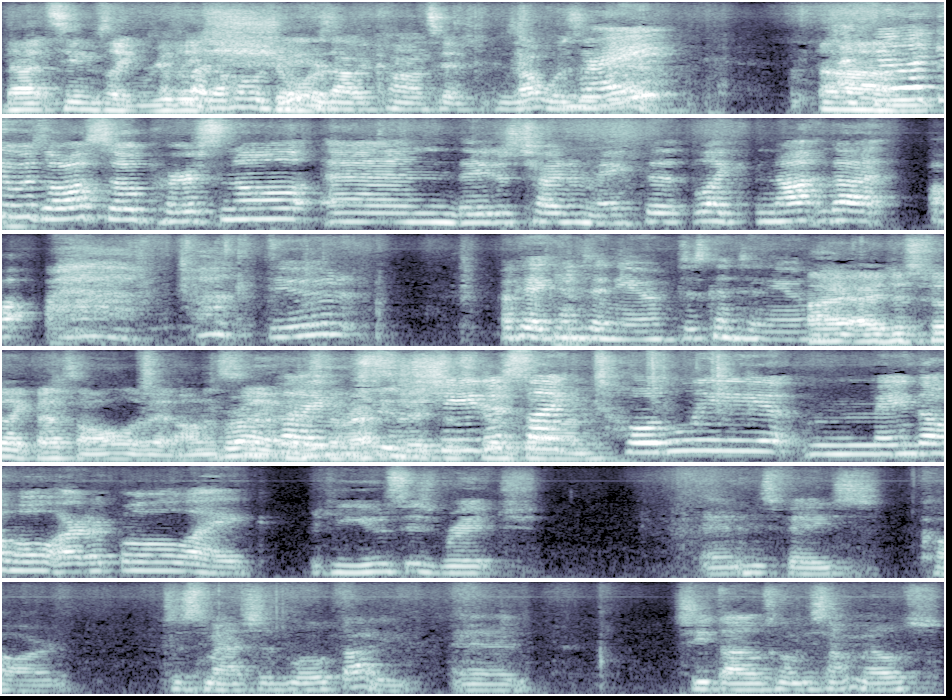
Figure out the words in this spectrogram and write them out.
That seems like I really feel like the whole short. date is out of context because I wasn't Right? there. I feel Um, like it was all so personal, and they just tried to make it like not that. Uh, ah, fuck, dude. Okay, continue. Just continue. I, I just feel like that's all of it, honestly. Bruh, 'cause like the rest of it she just, just like on. totally made the whole article like He used his rich and his face card to smash his little thotty. And she thought it was gonna be something else,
